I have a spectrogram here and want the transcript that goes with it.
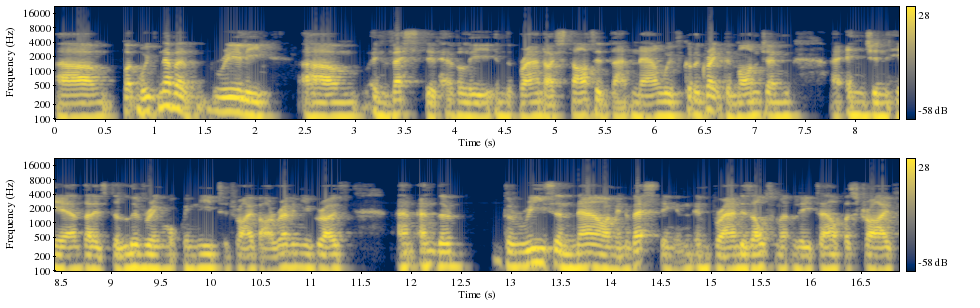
um, but we've never really um, invested heavily in the brand. I started that now. We've got a great demand gen uh, engine here that is delivering what we need to drive our revenue growth. And, and the, the reason now I'm investing in, in brand is ultimately to help us drive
